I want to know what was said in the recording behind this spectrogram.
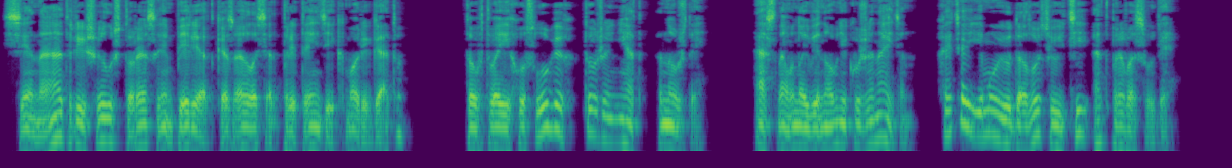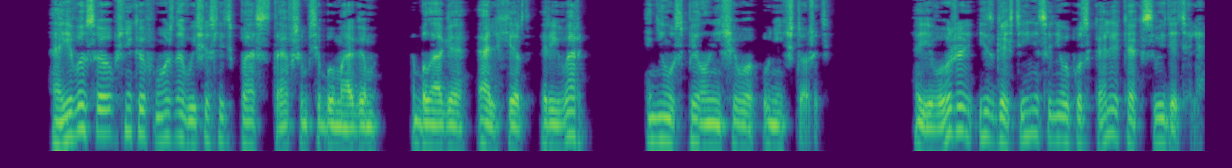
Сенат решил, что раз империя отказалась от претензий к Моригату, то в твоих услугах тоже нет нужды. Основной виновник уже найден, хотя ему и удалось уйти от правосудия. А его сообщников можно вычислить по оставшимся бумагам, благо Альхерт Ривар не успел ничего уничтожить. Его же из гостиницы не выпускали как свидетеля,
